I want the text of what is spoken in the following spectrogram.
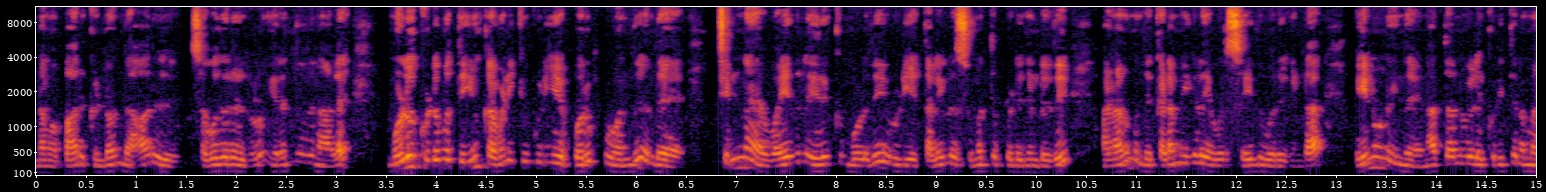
நம்ம பார்க்கின்றோம். இந்த ஆறு சகோதரர்களும் இறந்ததுனால முழு குடும்பத்தையும் கவனிக்கக்கூடிய பொறுப்பு வந்து அந்த சின்ன வயதுல இருக்கும் பொழுதே இவருடைய தலையில சுமத்தப்படுகின்றது. ஆனாலும் அந்த கடமைகளை அவர் செய்து வருகின்றார். இன்னொன்று இந்த நாத்தான்வேலை குறித்து நம்ம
